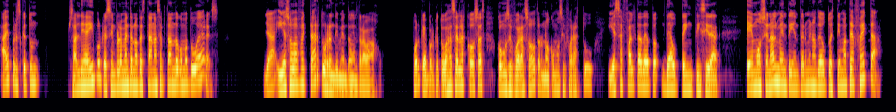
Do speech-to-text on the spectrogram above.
Ay, pero es que tú... Sal de ahí porque simplemente no te están aceptando como tú eres. ¿Ya? Y eso va a afectar tu rendimiento en el trabajo. ¿Por qué? Porque tú vas a hacer las cosas como si fueras otro, no como si fueras tú. Y esa falta de, de autenticidad emocionalmente y en términos de autoestima te afecta.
